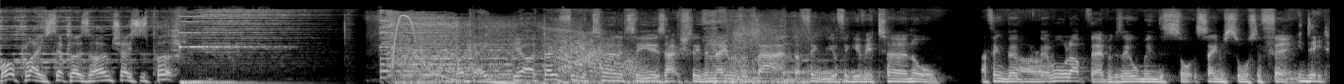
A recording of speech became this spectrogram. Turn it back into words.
Well played. Step closer to home. Chasers put. Okay. Yeah, I don't think Eternity is actually the name of a band. I think you're thinking of Eternal. I think they're, they're all up there because they all mean the sort, same sort of thing. Indeed.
